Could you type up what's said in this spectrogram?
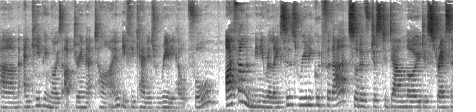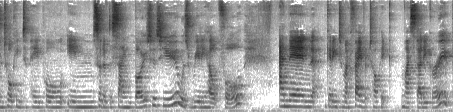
um, and keeping those up during that time, if you can, is really helpful. I found the mini releases really good for that, sort of just to download your stress and talking to people in sort of the same boat as you was really helpful. And then getting to my favourite topic, my study group,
